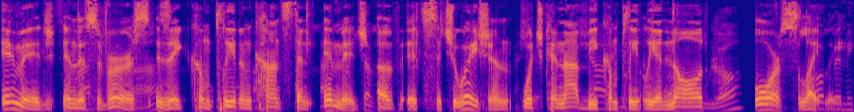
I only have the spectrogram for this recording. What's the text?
image in this verse is a complete and constant image of its situation, which cannot be completely annulled or slightly.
